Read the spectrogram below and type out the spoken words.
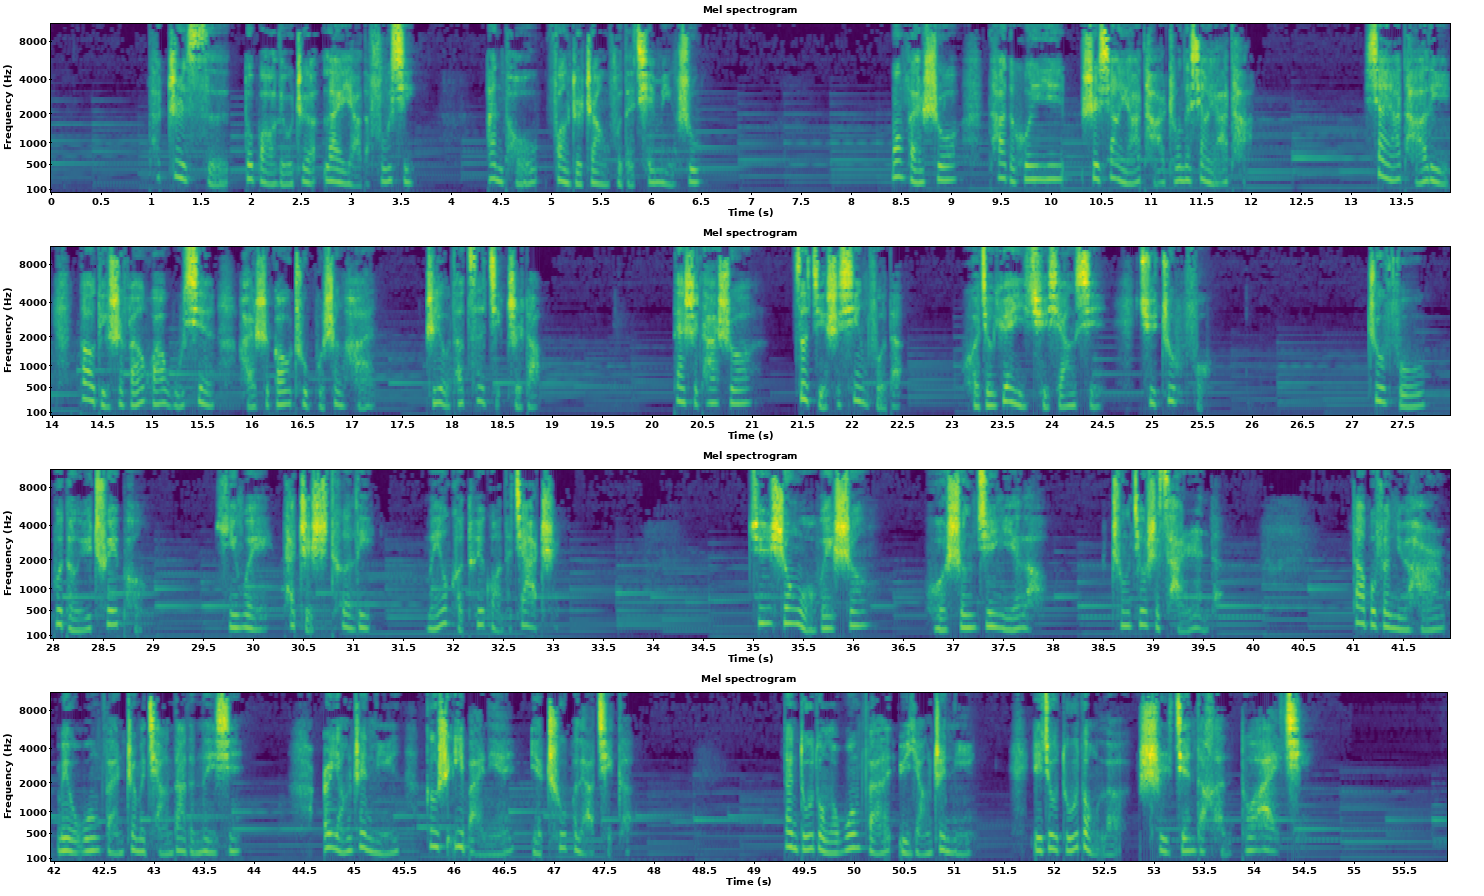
她至死都保留着赖雅的夫姓，案头放着丈夫的签名书。翁凡说，他的婚姻是象牙塔中的象牙塔。象牙塔里到底是繁华无限，还是高处不胜寒，只有他自己知道。但是他说自己是幸福的，我就愿意去相信，去祝福。祝福不等于吹捧，因为它只是特例，没有可推广的价值。君生我未生，我生君已老，终究是残忍的。大部分女孩没有翁凡这么强大的内心，而杨振宁更是一百年也出不了几个。但读懂了翁凡与杨振宁，也就读懂了世间的很多爱情。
